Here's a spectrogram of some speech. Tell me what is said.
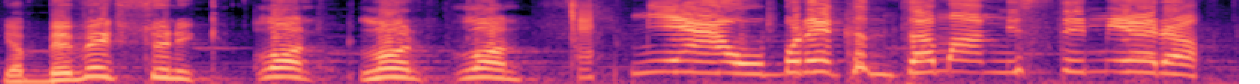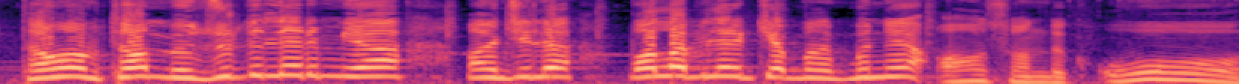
ya bebek sönük. Lan lan lan. Miau bırakın tamam istemiyorum. Tamam tamam özür dilerim ya. Angela vallahi bilerek yapmadık. Bu ne? Aa sandık. Oo.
